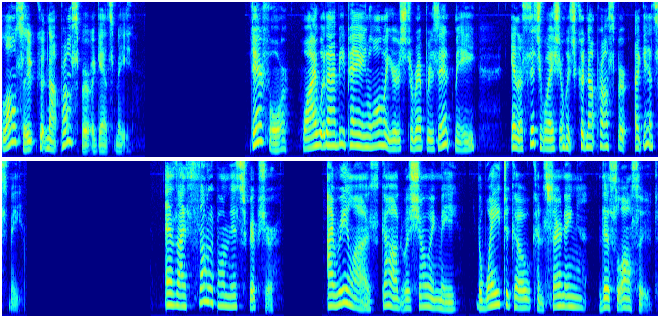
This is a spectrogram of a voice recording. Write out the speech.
lawsuit could not prosper against me. Therefore, why would I be paying lawyers to represent me in a situation which could not prosper against me? As I thought upon this scripture, I realized God was showing me the way to go concerning this lawsuit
